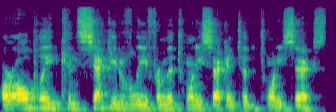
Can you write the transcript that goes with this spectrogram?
are all played consecutively from the 22nd to the 26th.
